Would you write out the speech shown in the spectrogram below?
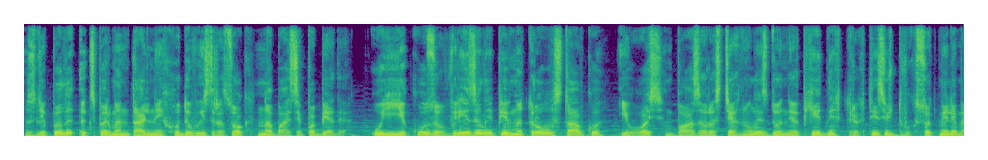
зліпили експериментальний ходовий зразок на базі Побєди. У її кузов врізали півметрову вставку, і ось база розтягнулась до необхідних 3200 мм.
